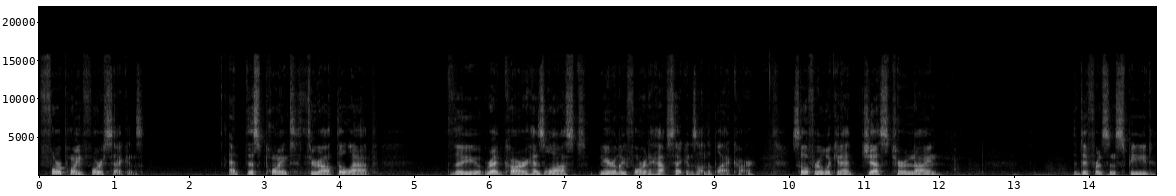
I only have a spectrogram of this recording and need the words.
4.4 seconds. At this point throughout the lap, the red car has lost nearly four and a half seconds on the black car. So if we're looking at just turn 9, the difference in speed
